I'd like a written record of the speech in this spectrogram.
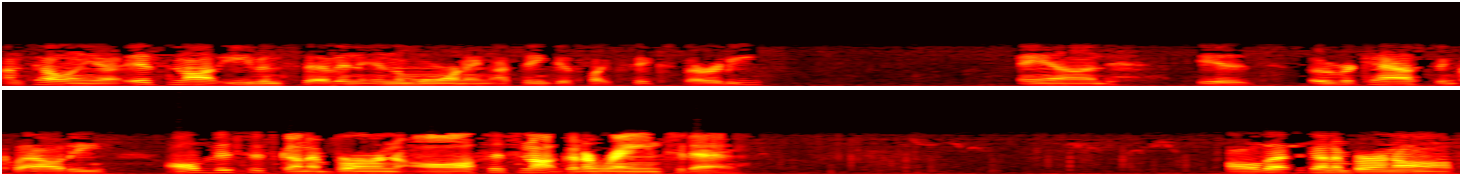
I'm telling you, it's not even 7 in the morning. I think it's like 6.30. And it's overcast and cloudy all this is going to burn off. It's not going to rain today. All that's going to burn off,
